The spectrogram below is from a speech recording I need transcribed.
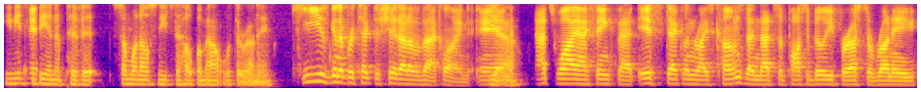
He needs to Eh. be in a pivot. Someone else needs to help him out with the running. he is gonna protect the shit out of a back line. And Yeah. that's why I think that if Declan Rice comes, then that's a possibility for us to run a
